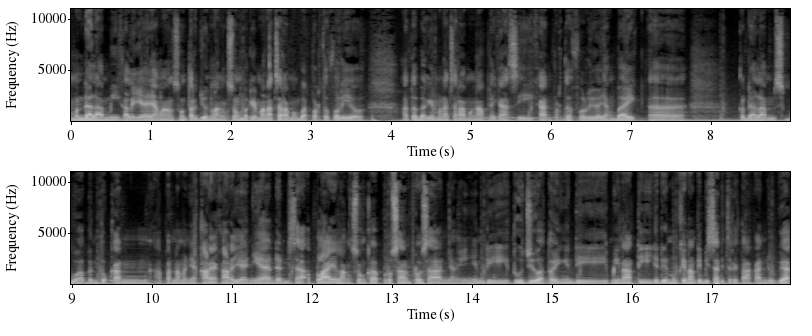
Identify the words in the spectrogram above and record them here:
mendalami kali ya yang langsung terjun langsung bagaimana cara membuat portofolio atau bagaimana cara mengaplikasikan portofolio yang baik uh, ke dalam sebuah bentukan apa namanya karya-karyanya dan bisa apply langsung ke perusahaan-perusahaan yang ingin dituju atau ingin diminati. Jadi mungkin nanti bisa diceritakan juga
